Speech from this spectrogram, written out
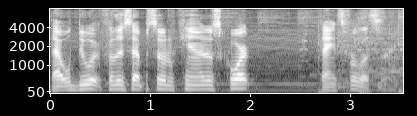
That will do it for this episode of Canada's Court. Thanks for listening.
